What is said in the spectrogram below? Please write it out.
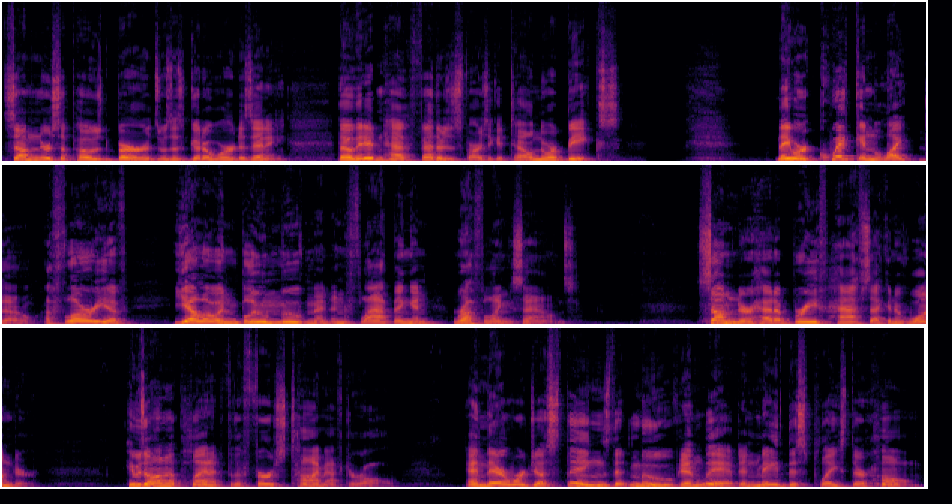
Sumner supposed birds was as good a word as any, though they didn't have feathers as far as he could tell, nor beaks. They were quick and light, though, a flurry of yellow and blue movement and flapping and ruffling sounds. Sumner had a brief half second of wonder. He was on a planet for the first time, after all, and there were just things that moved and lived and made this place their home.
